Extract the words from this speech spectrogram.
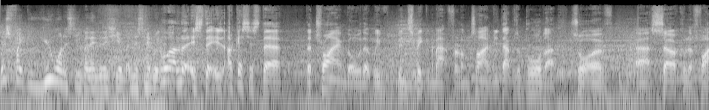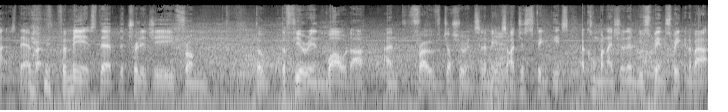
which fight do you want to see by the end of this year in this heavyweight Well, division? look, it's the, it, I guess it's the the triangle that we've been speaking about for a long time. That was a broader sort of uh, circle of fighters there, but for me, it's the the trilogy from the the Fury and Wilder. And throw Joshua into the mix. Yeah. I just think it's a combination of them. We've been speaking about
